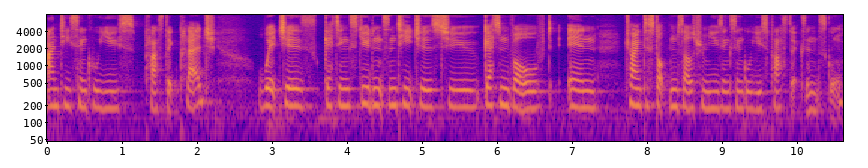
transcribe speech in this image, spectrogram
anti single use plastic pledge, which is getting students and teachers to get involved in trying to stop themselves from using single use plastics in the school.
